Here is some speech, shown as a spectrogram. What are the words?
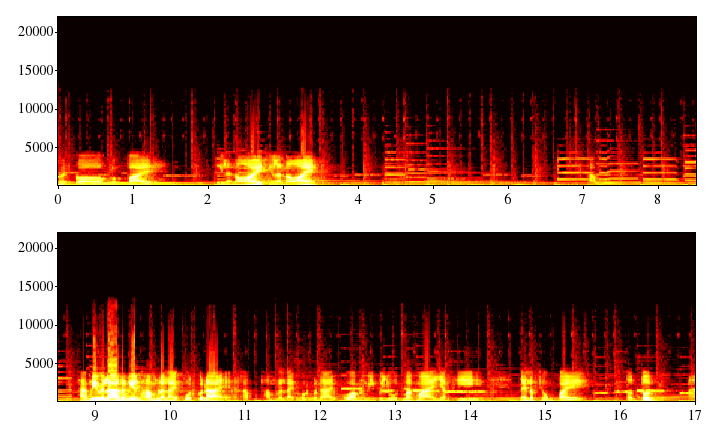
ค่อยๆกรอกลงไป ทีละน้อย ทีละน้อย หากมีเวลานักเรียนทำหลาย ๆ ขวดก็ได้นะครับทำหลาย ๆ ขวดก็ได้ เพราะว่ามันมีประโยชน์มากมายอย่างที่ได้รับชมไปตอนต้นนะ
